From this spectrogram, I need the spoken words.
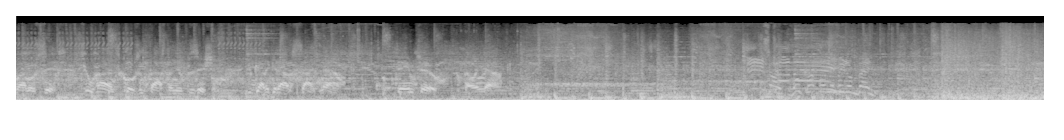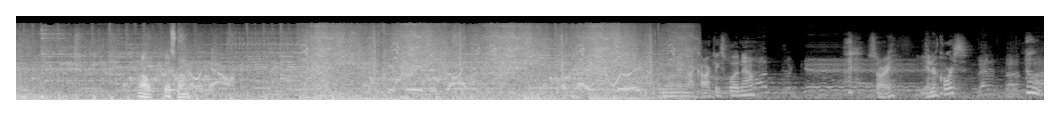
Bravo 6. Two Hinds closing fast on your position. You gotta get out of sight now. Team 2. Rappelling now. So, hook up on the middle vent. Oh, this one. Rappelling now. Team 3 is inside. Okay, we're in. You want to make my cock explode now? Sorry? Intercourse? No,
